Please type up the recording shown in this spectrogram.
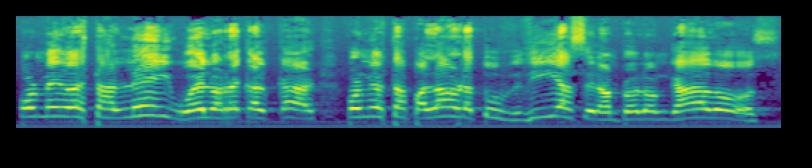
Por medio de esta ley, vuelvo a recalcar, por medio de esta palabra, tus días serán prolongados.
